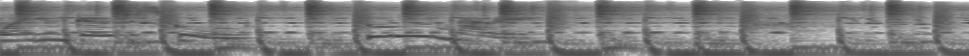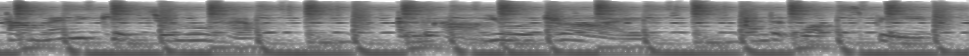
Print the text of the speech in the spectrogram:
where you go to school, who you marry, how many kids you will have, and the car you will drive, and at what speed.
